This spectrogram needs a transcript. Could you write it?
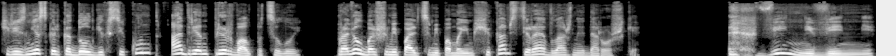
Через несколько долгих секунд Адриан прервал поцелуй, провел большими пальцами по моим щекам, стирая влажные дорожки. «Эх, Винни, Винни!»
